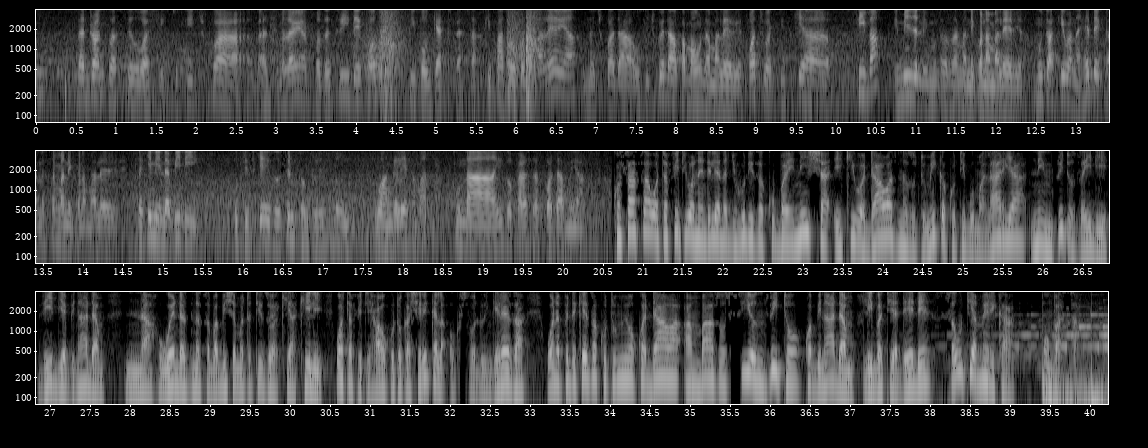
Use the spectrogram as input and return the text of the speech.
the drugs are still working. Tukichukua antimalarial for the three day course, people get better. Ukipata uko na malaria, unachukua dawa. Usichukue dawa kama una malaria. Watu wakisikia fever, immediately mtu anasema niko na malaria. Mtu akiwa na headache anasema niko na malaria, lakini inabidi ukisikia hizo symptoms lazima uangalie kama kuna hizo parasites kwa damu yako. Kwa sasa watafiti wanaendelea na juhudi za kubainisha ikiwa dawa zinazotumika kutibu malaria ni nzito zaidi dhidi ya binadamu na huenda zinasababisha matatizo ya kiakili. Watafiti hao kutoka shirika la Oxford Uingereza wanapendekeza kutumiwa kwa dawa ambazo sio nzito kwa binadamu. Liberty Adede, Sauti ya Amerika, Mombasa.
